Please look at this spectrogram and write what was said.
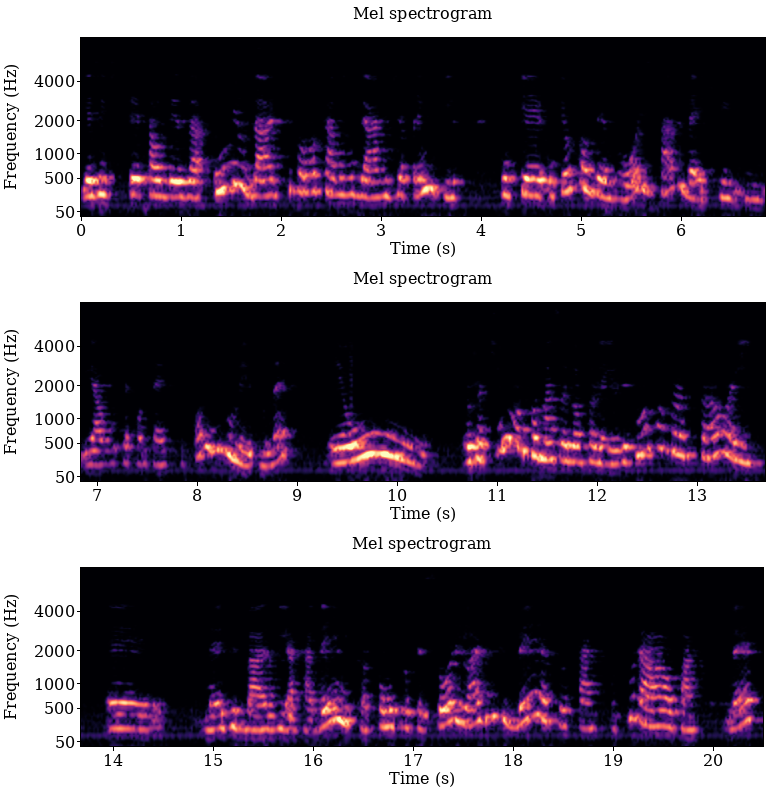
e a gente ter talvez a humildade de se colocar no lugar de aprendiz. Porque o que eu estou vendo hoje, sabe, Beth, e, e é algo que acontece comigo mesmo, né? Eu, eu já tinha uma formação, igual eu falei, eu já tinha uma formação aí é, né, de base acadêmica como professora, e lá a gente vê essa parte postural, parte, né,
